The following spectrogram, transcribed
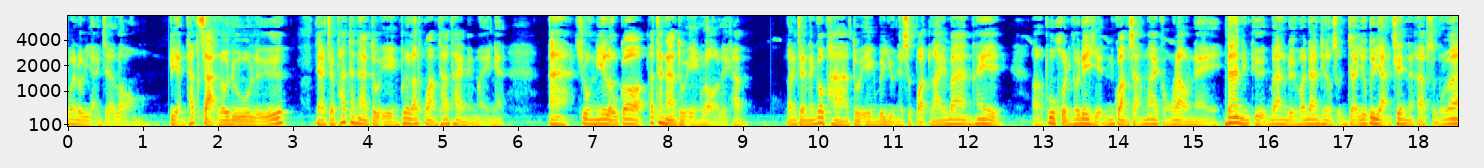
ว่าเราอยากจะลองเปลี่ยนทักษะเราดูหรือ อยากจะพัฒนาตัวเองเพื่อรับความท้าทายใหม่ๆเนี่ยอ่าช่วงนี้เราก็พัฒนาตัวเองรอเลยครับ หลังจากนั้นก็พาตัวเองไปอยู่ในสปอตไลท์บ้างให้ผู้คนเขาได้เห็นความสามารถของเราในด้านอื่นๆ บ้างโดยเฉพาะด้านที่เราสนใจยกตัวอย่างเช่นนะครับ สมมติว่า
